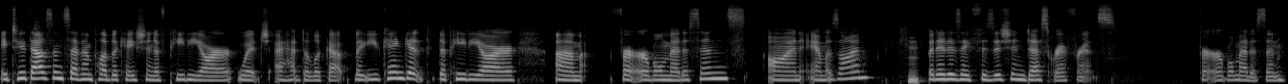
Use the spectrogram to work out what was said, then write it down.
a 2007 publication of PDR, which I had to look up, but you can get the PDR um, for herbal medicines on Amazon, but it is a physician desk reference for herbal medicine.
